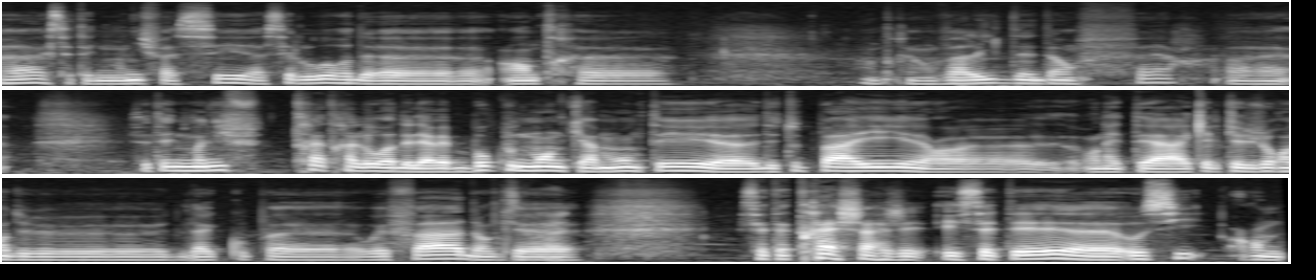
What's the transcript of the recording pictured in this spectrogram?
pas. C'était une manif assez, assez lourde euh, entre, euh, entre d'Enfer. Ouais. C'était une manif très très lourde. Il y avait beaucoup de monde qui a monté euh, de toute Paris. Euh, on était à quelques jours de, de la Coupe euh, UEFA, donc euh, c'était très chargé. Et c'était aussi en-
